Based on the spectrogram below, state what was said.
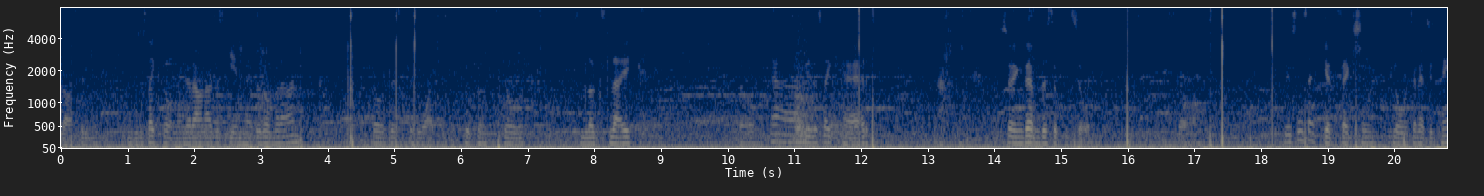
grocery we're just like roaming around i just came here to roam around so this is what superstore looks like so yeah we're just like here showing them the superstore this is like kids section, clothes and everything.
